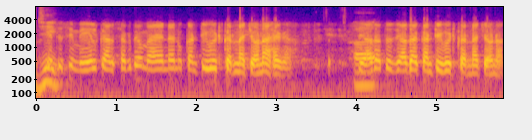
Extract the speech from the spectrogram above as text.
ਜੀ। ਤੁਸੀਂ ਮੇਲ ਕਰ ਸਕਦੇ ਹੋ ਮੈਂ ਇਹਨਾਂ ਨੂੰ ਕੰਟਰੀਬਿਊਟ ਕਰਨਾ ਚਾਹੁੰਦਾ ਹੈਗਾ। ਜ਼ਿਆਦਾ ਤੋਂ ਜ਼ਿਆਦਾ ਕੰਟਰੀਬਿਊਟ ਕਰਨਾ ਚਾਹੁੰਦਾ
